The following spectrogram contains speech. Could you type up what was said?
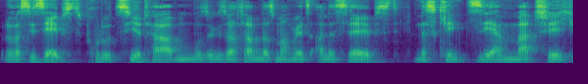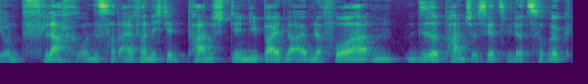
oder was sie selbst produziert haben, wo sie gesagt haben, das machen wir jetzt alles selbst. Und das klingt sehr matschig und flach und es hat einfach nicht den Punch, den die beiden Alben davor hatten. Und dieser Punch ist jetzt wieder zurück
